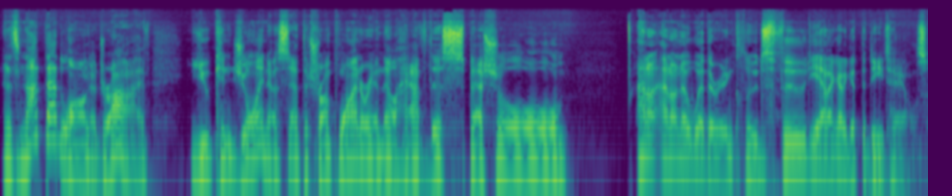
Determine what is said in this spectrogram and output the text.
and it's not that long a drive. You can join us at the Trump Winery, and they'll have this special. I don't, I don't know whether it includes food yet. I got to get the details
